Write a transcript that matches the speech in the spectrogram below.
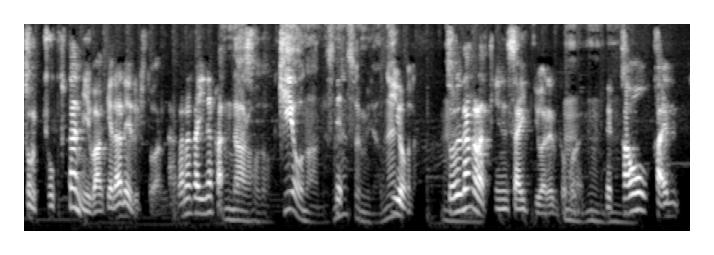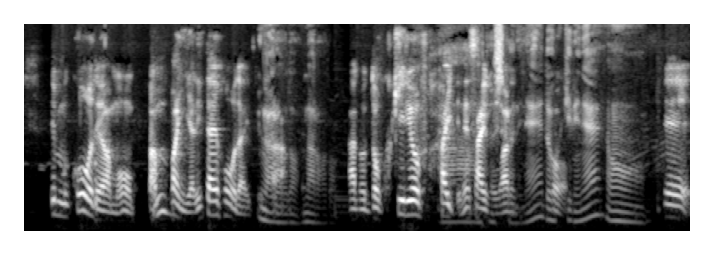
その極端に分けられる人はなかなかいなかったなるほど。器用なんですね、でそういう意味ではね。器用な。うんそれだから天才って言われるところです、うんうんうんで顔を変える、で、向こうではもうバンバンやりたい放題っていうか、なるほど、なるほど。あの、毒切りを吐いてね、最後終わるね、毒切りね。うん。で、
